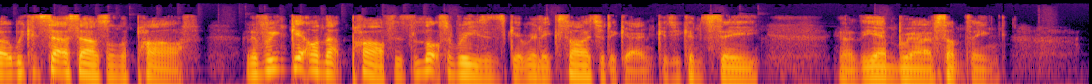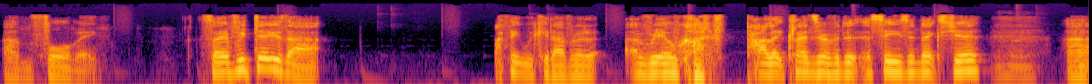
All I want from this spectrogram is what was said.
but we can set ourselves on the path. And if we can get on that path, there's lots of reasons to get really excited again because you can see, you know, the embryo of something um, forming. So if we do that, I think we could have a, a real kind of palate cleanser of a, a season next year, uh,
